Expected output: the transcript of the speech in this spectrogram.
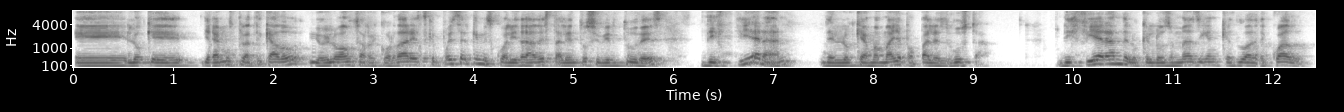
Eh, lo que ya hemos platicado y hoy lo vamos a recordar es que puede ser que mis cualidades, talentos y virtudes difieran de lo que a mamá y a papá les gusta, difieran de lo que los demás digan que es lo adecuado,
